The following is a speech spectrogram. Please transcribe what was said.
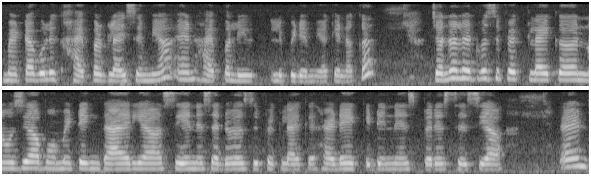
metabolic hyperglycemia and hyperlipidemia can occur. General adverse effect like uh, nausea, vomiting, diarrhea, CNS adverse effect like headache, giddiness, paresthesia, and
